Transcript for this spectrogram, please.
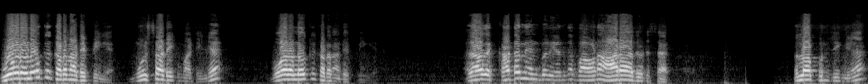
ஓரளவுக்கு கடன் அடைப்பீங்க. முழுசா அடைக்க மாட்டீங்க. ஓரளவுக்கு கடன் அடைப்பீங்க. அதாவது கடன் என்பது எந்த பாவனை? ஆறாவது விடு சார். நல்லா புரிஞ்சுங்க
